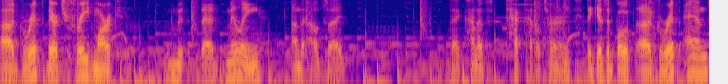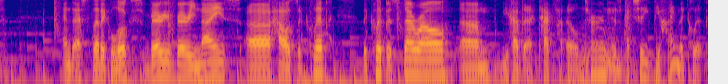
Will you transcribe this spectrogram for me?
Uh, grip their trademark that milling on the outside that kind of tactile turn that gives it both uh, grip and and the aesthetic looks. Very, very nice. Uh, how's the clip? The clip is sterile. Um, you have that tactile turn is actually behind the clip.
